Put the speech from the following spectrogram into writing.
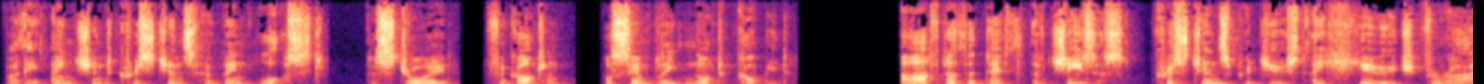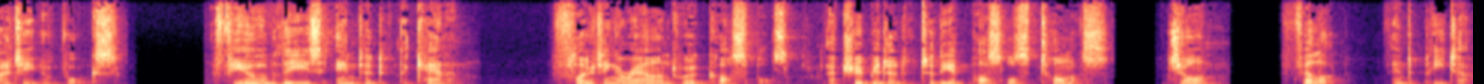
by the ancient Christians have been lost, destroyed, forgotten, or simply not copied. After the death of Jesus, Christians produced a huge variety of books. Few of these entered the canon. Floating around were Gospels attributed to the Apostles Thomas, John, Philip, and Peter,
